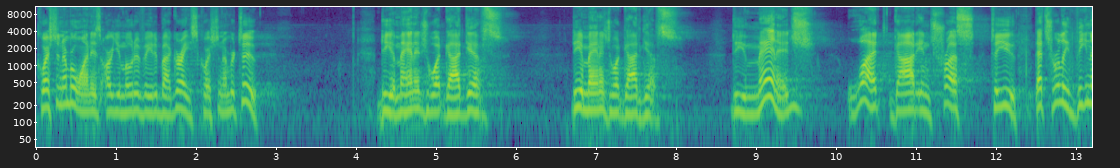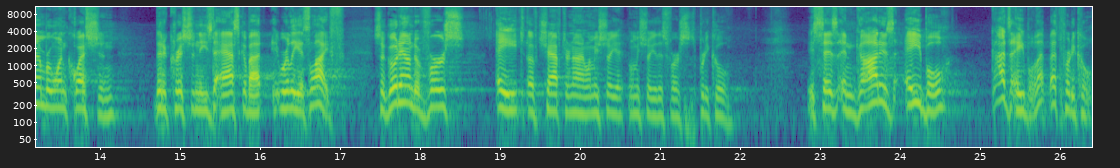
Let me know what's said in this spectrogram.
question number one is, are you motivated by grace? Question number two, do you manage what God gives? Do you manage what God gives? Do you manage what God entrusts to you? That's really the number one question that a Christian needs to ask about really his life. So go down to verse 8 of chapter 9. Let me show you, let me show you this verse. It's pretty cool. It says, And God is able, God's able. That, that's pretty cool.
